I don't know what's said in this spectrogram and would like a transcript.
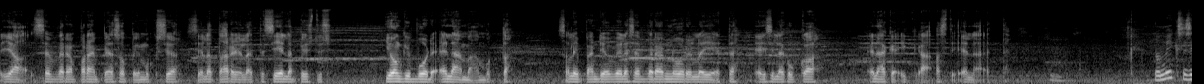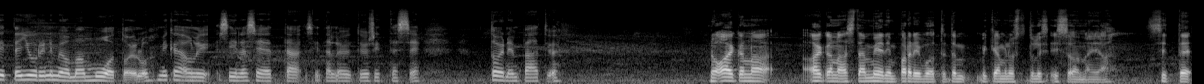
ja sen verran parempia sopimuksia siellä tarjolla, että siellä pystyisi jonkin vuoden elämään, mutta salibändi on vielä sen verran nuori laji, että ei sillä kukaan eläkeikään asti elää. Että. No miksi sitten juuri nimenomaan muotoilu? Mikä oli siinä se, että siitä löytyy sitten se toinen päätyö? No aikana, aikanaan sitä mietin pari vuotta, että mikä minusta tulisi isona ja sitten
